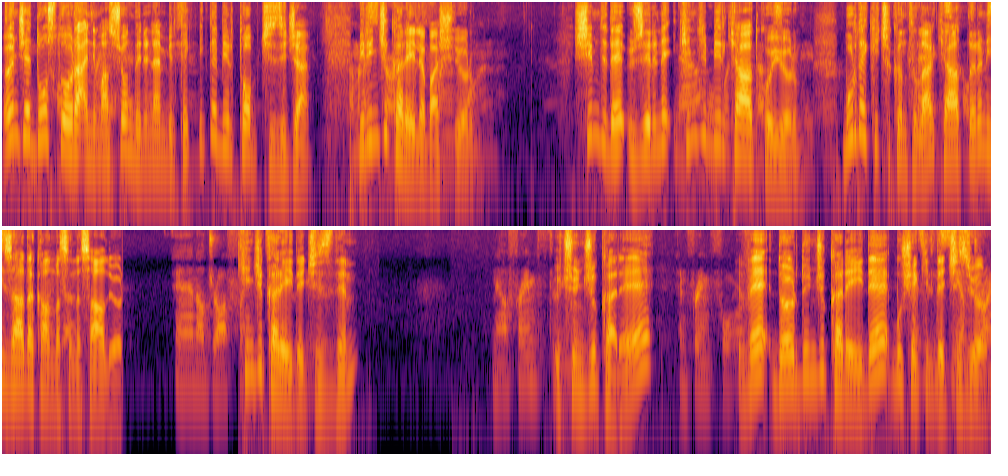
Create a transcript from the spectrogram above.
Önce dosdoğru animasyon denilen bir teknikle bir top çizeceğim. Birinci kareyle başlıyorum. Şimdi de üzerine ikinci bir kağıt koyuyorum. Buradaki çıkıntılar kağıtların hizada kalmasını sağlıyor. İkinci kareyi de çizdim. Üçüncü kare ve dördüncü kareyi de bu şekilde çiziyorum.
